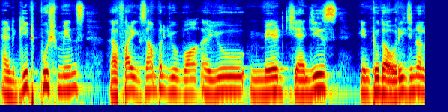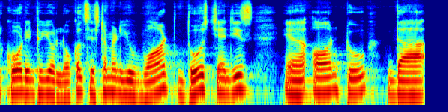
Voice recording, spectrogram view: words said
And git push means uh, for example you want uh, you made changes into the original code into your local system and you want those changes uh, on to the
